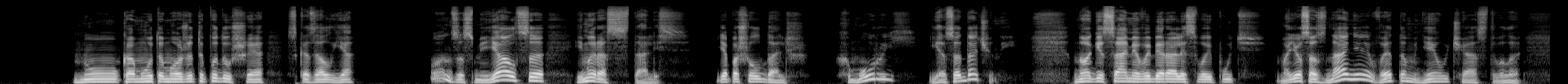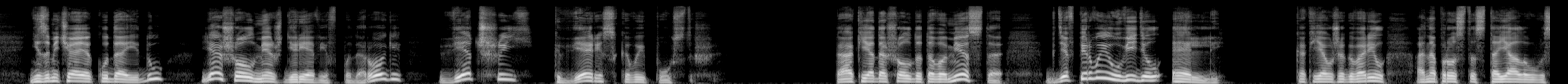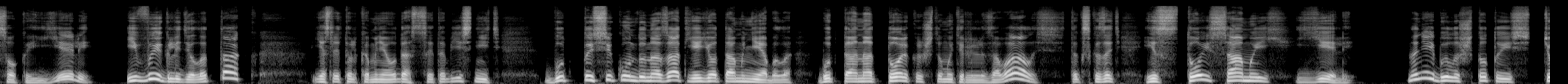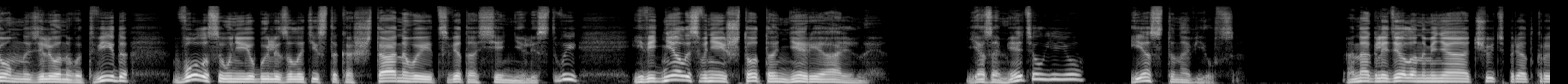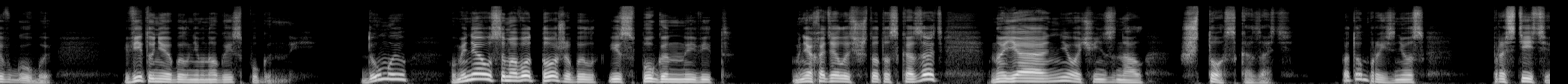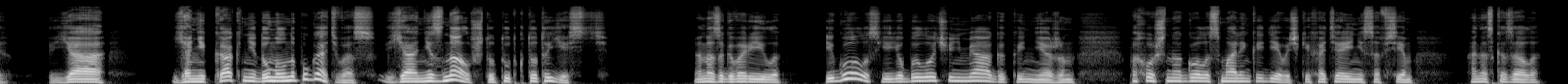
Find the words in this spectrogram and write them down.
Ну, кому-то, может, и по душе, сказал я. Он засмеялся, и мы расстались. Я пошел дальше, хмурый и озадаченный. Ноги сами выбирали свой путь. Мое сознание в этом не участвовало. Не замечая, куда иду, я шел меж деревьев по дороге, ведший к вересковой пустоши. Так я дошел до того места, где впервые увидел Элли. Как я уже говорил, она просто стояла у высокой ели и выглядела так, если только мне удастся это объяснить, будто секунду назад ее там не было, будто она только что материализовалась, так сказать, из той самой ели. На ней было что-то из темно-зеленого твида, волосы у нее были золотисто-каштановые, цвета осенней листвы, и виднелось в ней что-то нереальное. Я заметил ее и остановился. Она глядела на меня, чуть приоткрыв губы. Вид у нее был немного испуганный. Думаю, у меня у самого тоже был испуганный вид. Мне хотелось что-то сказать, но я не очень знал, что сказать. Потом произнес «Простите, я... я никак не думал напугать вас. Я не знал, что тут кто-то есть». Она заговорила, и голос ее был очень мягок и нежен, похож на голос маленькой девочки, хотя и не совсем. Она сказала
